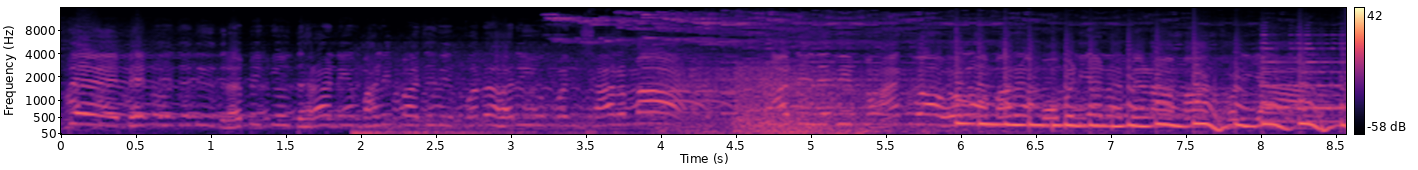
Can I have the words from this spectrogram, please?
હાથે બહેનો જદી રમી ગયું ધરાની માલિપા જેદી પર હરિયું પંસારમાં આજે જદી ભાગવા ઓલા મારા મોમડિયાના મેળામાં ખોડિયા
